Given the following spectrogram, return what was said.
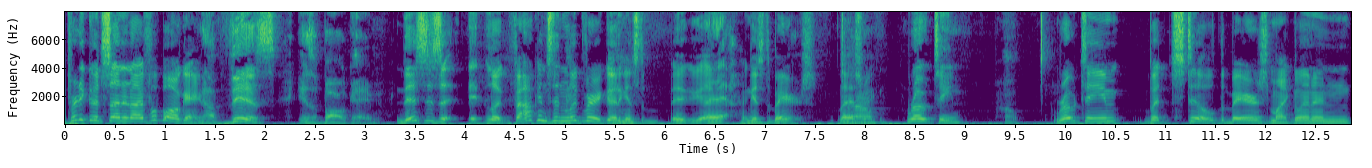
Pretty good Sunday night football game. Now this is a ball game. This is a it, look. Falcons didn't look very good against the uh, against the Bears last Uh, week. road team. Oh, Road team, but still the Bears. Mike Glennon.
